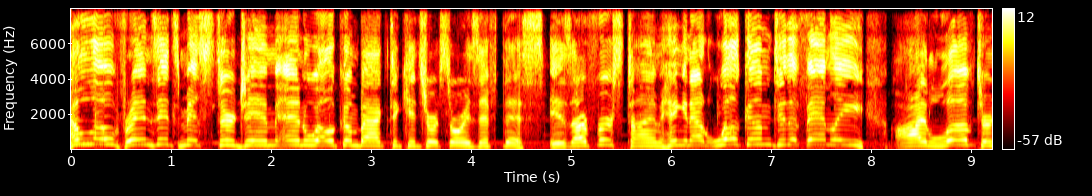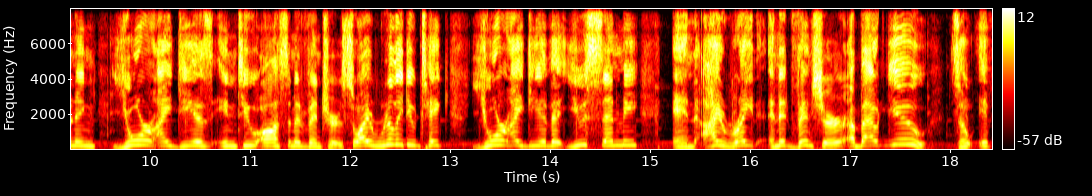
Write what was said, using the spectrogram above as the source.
Hello, friends, it's Mr. Jim, and welcome back to Kid Short Stories. If this is our first time hanging out, welcome to the family. I love turning your ideas into awesome adventures. So, I really do take your idea that you send me and I write an adventure about you. So, if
